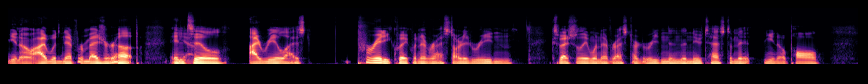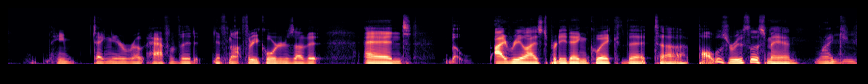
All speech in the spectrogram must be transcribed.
you know, I would never measure up until I realized pretty quick whenever I started reading, especially whenever I started reading in the New Testament, you know, Paul he dang near wrote half of it, if not three quarters of it. And I realized pretty dang quick that uh, Paul was ruthless, man. Like, Mhm.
